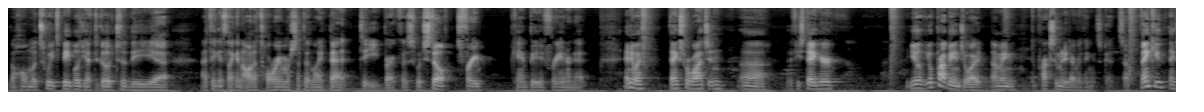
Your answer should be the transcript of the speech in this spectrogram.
the Homewood Suites people. You have to go to the, uh, I think it's like an auditorium or something like that to eat breakfast, which still it's free. Can't beat it, free internet. Anyway, thanks for watching. Uh, if you stay here, you'll, you'll probably enjoy it. I mean, the proximity to everything is good. So thank you. Thanks.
